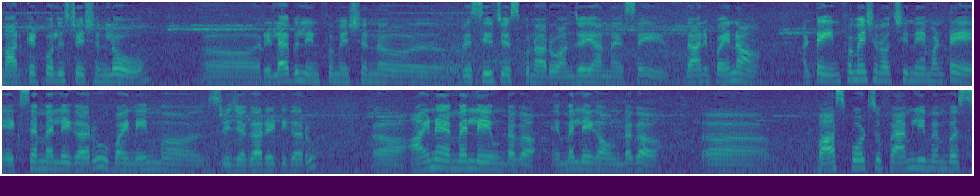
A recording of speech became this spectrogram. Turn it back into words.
మార్కెట్ పోలీస్ స్టేషన్లో రిలయబుల్ ఇన్ఫర్మేషన్ రిసీవ్ చేసుకున్నారు అంజయ్య అన్న ఎస్ఐ. దానిపైన అంటే ఇన్ఫర్మేషన్ వచ్చింది ఏమంటే ఎక్స్ఎమ్మెల్యే గారు బై నేమ్ శ్రీ జగారెడ్డి గారు ఆయన ఎమ్మెల్యే ఉండగా ఎమ్మెల్యేగా ఉండగా పాస్పోర్ట్స్ ఫ్యామిలీ మెంబర్స్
